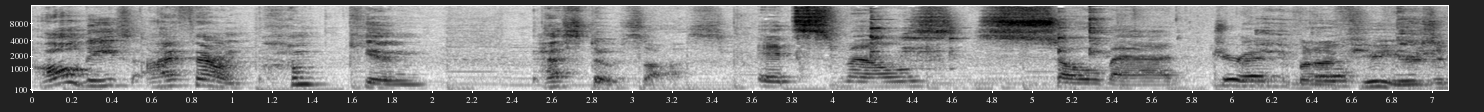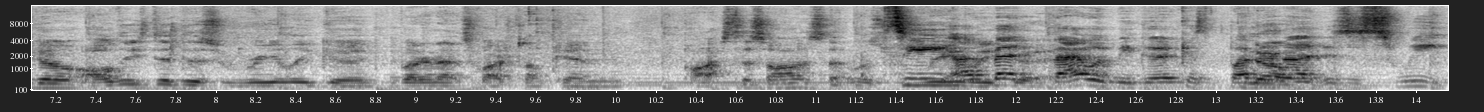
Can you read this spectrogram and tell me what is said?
Aldi's, I found pumpkin pesto sauce. It smells so bad. Dreadful. But a few years ago, Aldi's did this really good butternut squash pumpkin pasta sauce that was really good. See, really I bet good. that would be good because butternut No. is a sweet.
